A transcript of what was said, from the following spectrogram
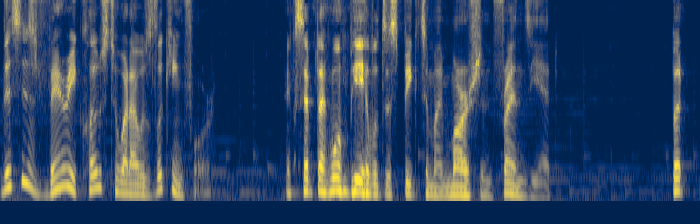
This is very close to what I was looking for, except I won't be able to speak to my Martian friends yet. But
